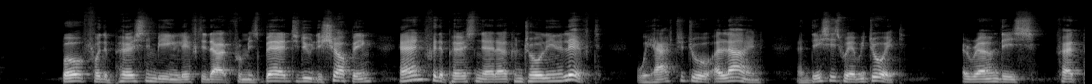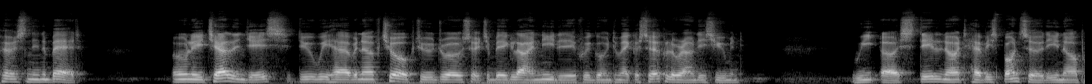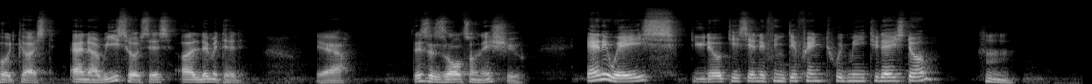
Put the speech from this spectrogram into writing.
Both for the person being lifted out from his bed to do the shopping and for the person that are controlling the lift. We have to draw a line, and this is where we draw it. Around this fat person in the bed. Only challenge is, do we have enough chalk to draw such a big line needed if we're going to make a circle around this human? We are still not heavy sponsored in our podcast, and our resources are limited. Yeah, this is also an issue. Anyways, do you notice anything different with me today, Storm? Hmm.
